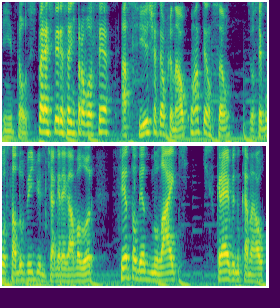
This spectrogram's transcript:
Então, se parece interessante para você, assiste até o final com atenção. Se você gostar do vídeo, ele te agregar valor, senta o dedo no like, se inscreve no canal,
